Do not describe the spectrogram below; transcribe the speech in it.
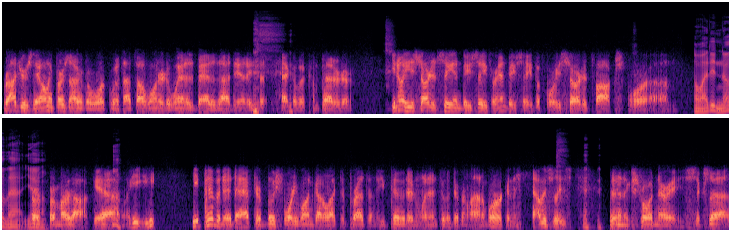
Roger's the only person I've ever worked with I thought wanted to win as bad as I did. He's a heck of a competitor. You know, he started CNBC for NBC before he started Fox for. Um, oh, I didn't know that. Yeah, for, for Murdoch. Yeah, huh. he, he he pivoted after Bush 41 got elected president. He pivoted and went into a different line of work, and obviously it's been an extraordinary success.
